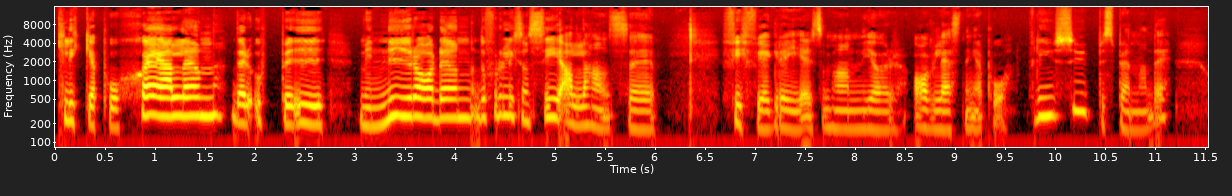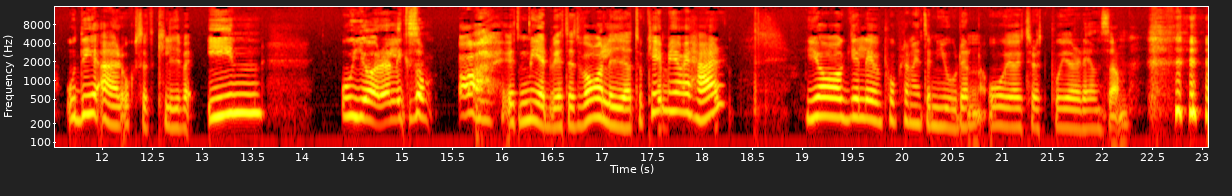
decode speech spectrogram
Klicka på själen där uppe i menyraden. Då får du liksom se alla hans eh, fiffiga grejer som han gör avläsningar på. För det är ju superspännande. Och det är också att kliva in och göra liksom oh, ett medvetet val i att okej, okay, men jag är här. Jag lever på planeten jorden och jag är trött på att göra det ensam.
